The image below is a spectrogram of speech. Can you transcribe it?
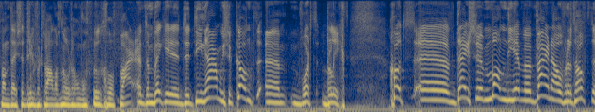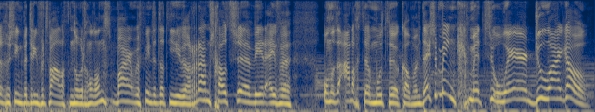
van deze 3 voor 12 Noord-Holland. Waar het een beetje de dynamische kant wordt belicht. Goed, eh, deze man die hebben we bijna over het hoofd eh, gezien bij 3 voor 12 Noord-Holland. Maar we vinden dat hij ruimschoots eh, weer even onder de aandacht moet komen. Deze Mink met Where Do I Go?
